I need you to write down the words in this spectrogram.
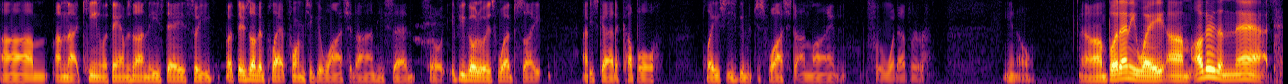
Um, I'm not keen with Amazon these days, so you. But there's other platforms you can watch it on. He said. So if you go to his website, he's got a couple places you can just watch it online for whatever, you know. Um, but anyway, um, other than that,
